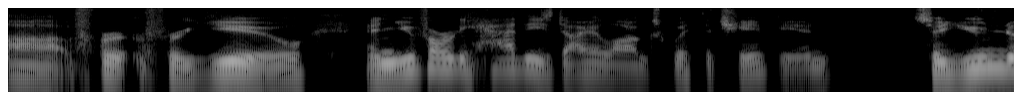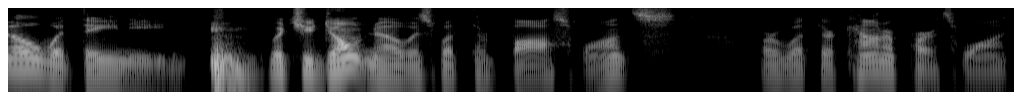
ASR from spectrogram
uh, for for you and you've already had these dialogues with the champion so you know what they need what you don't know is what their boss wants or what their counterparts want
